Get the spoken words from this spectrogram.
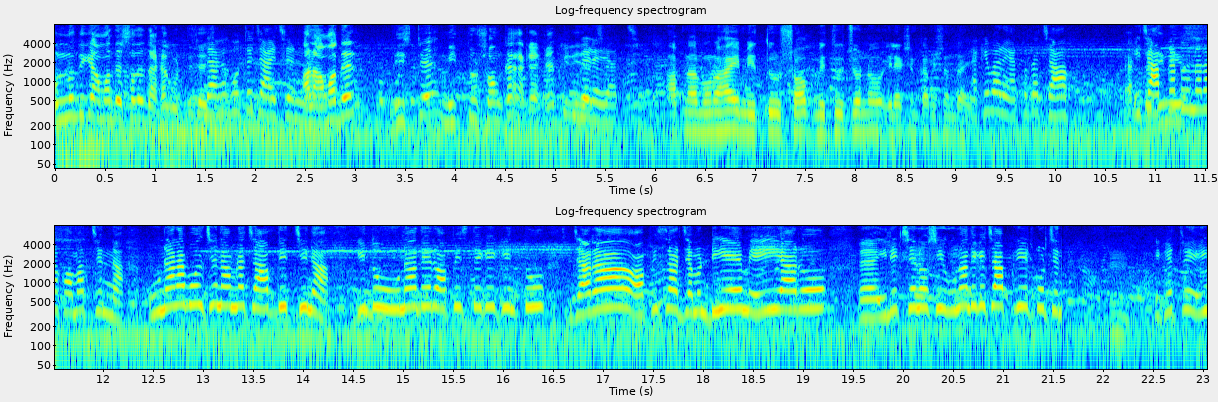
অন্যদিকে আমাদের সাথে দেখা করতে চাইছে। দেখা করতে চাইছেন। আর আমাদের লিস্টে মৃত্যুর সংখ্যা একা একা বেড়ে যাচ্ছে। আপনার মনে হয় মৃত্যুর সব মৃত্যুর জন্য ইলেকশন কমিশন দায়ী? একেবারে এতটা চাপ। এই চাপটা তো ওনারা কমাচ্ছেন না। ওনারা বলছেন আমরা চাপ দিচ্ছি না। কিন্তু ওনাদের অফিস থেকে কিন্তু যারা অফিসার যেমন ডিএম এই আরও ইলেকশন ওসি উনাদেরকে চাপ ক্রিয়েট করছেন। এক্ষেত্রে এই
